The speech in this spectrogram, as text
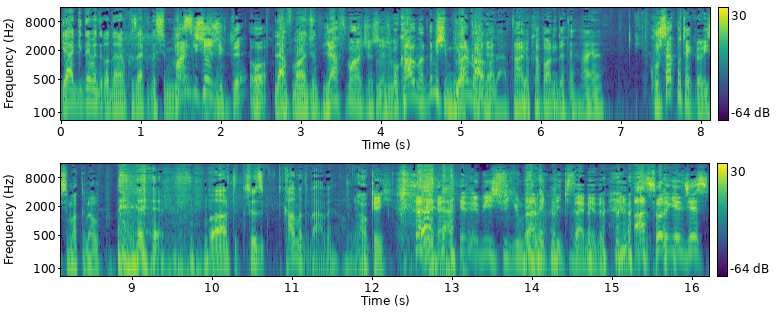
Ya gidemedik o dönem kız arkadaşım. bir- Hangi sözlüktü o? Laf macun. Laf macun sözlük. O kalmadı değil mi şimdi? var Yok mı hala? kalmadı artık. Ha, Yok, kapandı. Bitti aynen. Kursak mı tekrar isim hakkını alıp? Artık sözlük kalmadı be abi. Okey. Yeni bir iş fikrim daha bitti iki saniyede. Az sonra geleceğiz.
